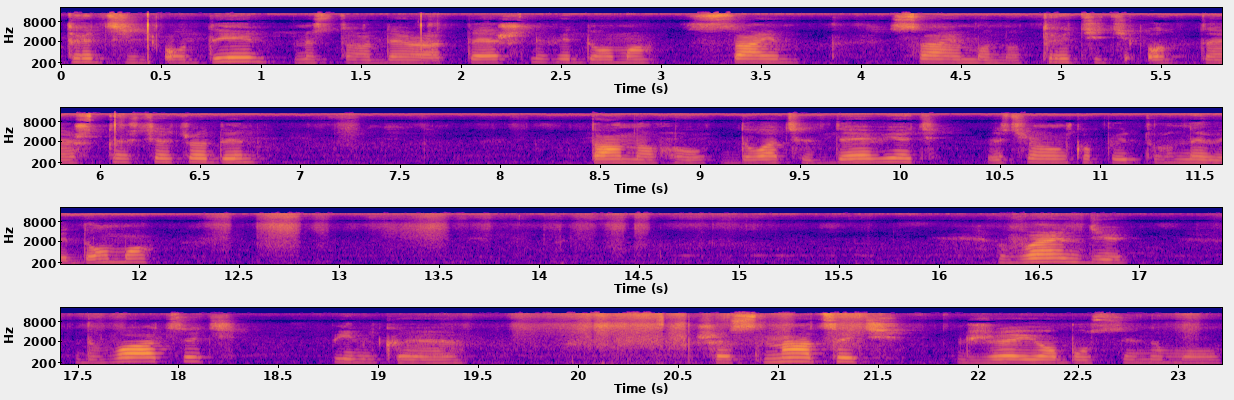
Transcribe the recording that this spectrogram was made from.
31, Мистер Дера теж невідомо. Сайм, Саймону 31 теж 31. Таногу 29, Веселому комп'ютеру невідомо. Венді 20, Пінк е, 16, Джейобу синому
